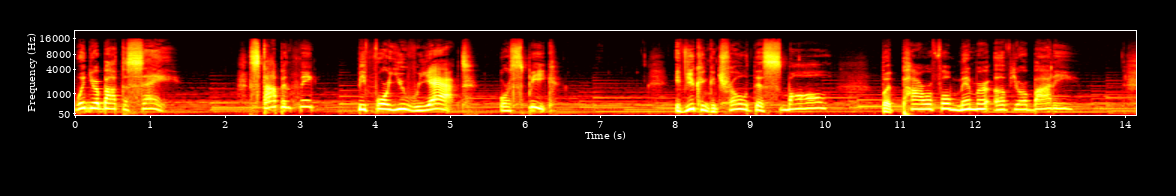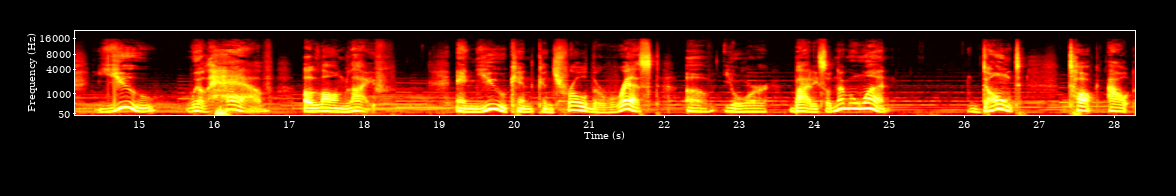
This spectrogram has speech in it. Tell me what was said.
what you're about to say. Stop and think before you react or speak. If you can control this small but powerful member of your body, you will have a long life and you can control the rest of your body. So, number one, don't talk out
